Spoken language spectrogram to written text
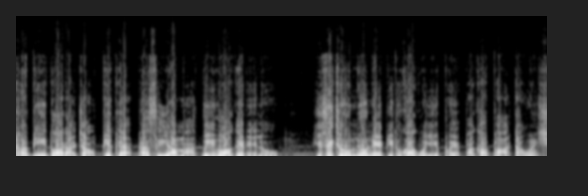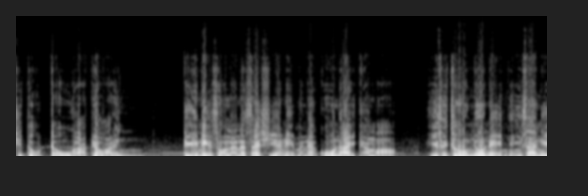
ထွက်ပြေးသွားတာကြောင့်ပြစ်ခတ်ဖမ်းဆီးရမှာတေသွားခဲ့တယ်လို့ရေစကြိုးမြို့နယ်ပြည်သူ့ကာကွယ်ရေးအဖွဲ့ပကဖတာဝန်ရှိသူတအူးကပြောပါတယ်။ဒီကနေ့ဇွန်လ28ရက်နေ့မနက်9:00နာရီခန့်မှာရေစကြိုးမြို့နယ်ငိမ့်စားနေ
